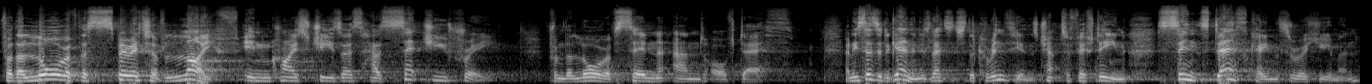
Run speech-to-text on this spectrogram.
For the law of the Spirit of life in Christ Jesus has set you free from the law of sin and of death. And he says it again in his letter to the Corinthians, chapter 15 since death came through a human,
